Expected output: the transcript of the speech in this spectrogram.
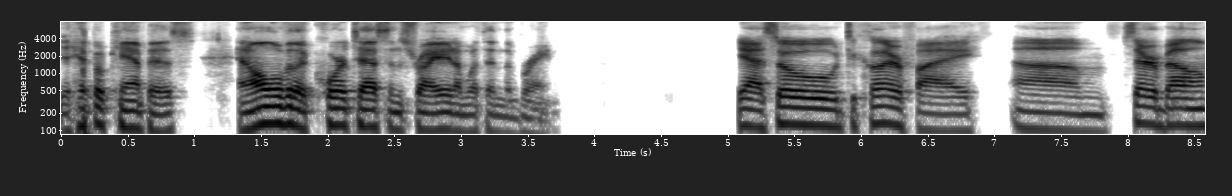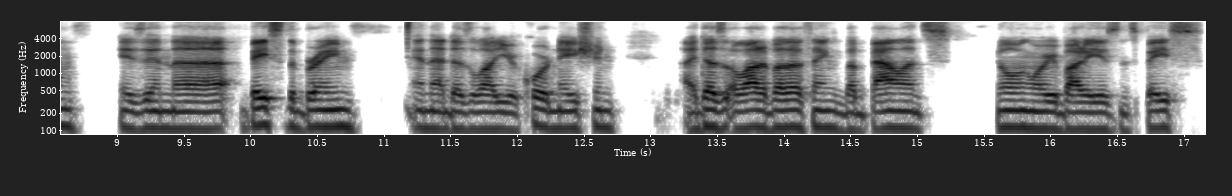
your hippocampus, and all over the cortex and striatum within the brain. Yeah. So to clarify, um, cerebellum is in the base of the brain, and that does a lot of your coordination. It does a lot of other things, but balance, knowing where your body is in space.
